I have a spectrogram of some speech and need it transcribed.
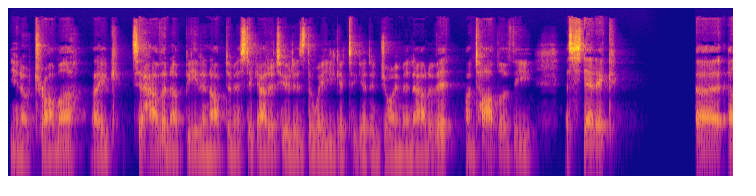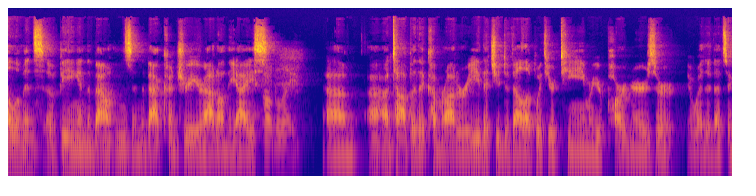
you know, trauma, like to have an upbeat and optimistic attitude is the way you get to get enjoyment out of it, on top of the aesthetic uh, elements of being in the mountains in the backcountry or out on the ice. Totally. Um, on top of the camaraderie that you develop with your team or your partners, or whether that's a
